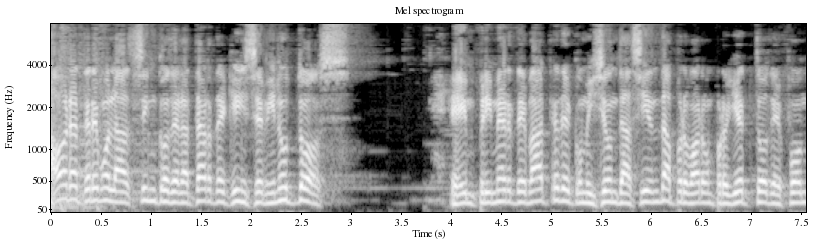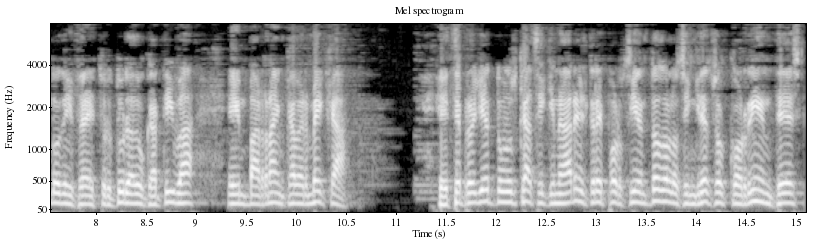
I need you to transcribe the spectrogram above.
Ahora tenemos las 5 de la tarde, 15 minutos. En primer debate de Comisión de Hacienda aprobaron proyecto de Fondo de Infraestructura Educativa en Barranca Bermeja. Este proyecto busca asignar el 3% de los ingresos corrientes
